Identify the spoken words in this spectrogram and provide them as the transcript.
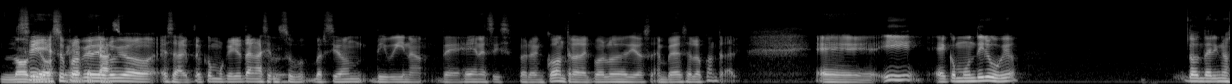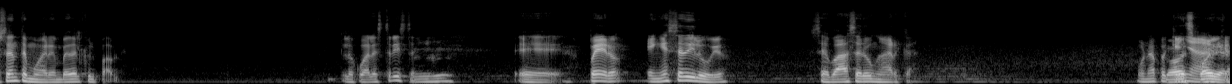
sí, es su propio este diluvio, exacto. Es como que ellos están haciendo su versión divina de Génesis, pero en contra del pueblo de Dios, en vez de ser lo contrario. Eh, y es como un diluvio donde el inocente muere en vez del culpable. Lo cual es triste. Eh, pero en ese diluvio se va a hacer un arca. Una pequeña arca.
